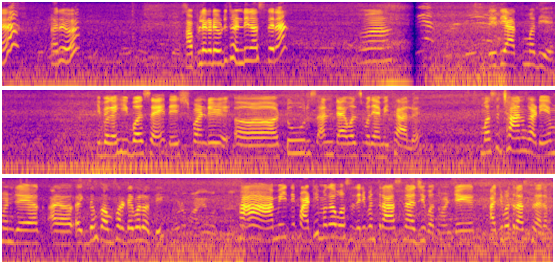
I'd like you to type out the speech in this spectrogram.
हा? अरे वा. आपल्याकडे एवढी थंडी नसते ना. दीदी आतमध्ये आहे. ही बघा ही बस आहे. देशपांडे टूर्स अँड ट्रॅव्हल्समध्ये आम्ही इथे आलो आहे मस्त छान गाडी आहे. म्हणजे एकदम कम्फर्टेबल होती. हा आम्ही ते पाठीमागं बसलो तरी पण त्रास नाही अजिबात. म्हणजे अजिबात त्रास नाही झाला.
